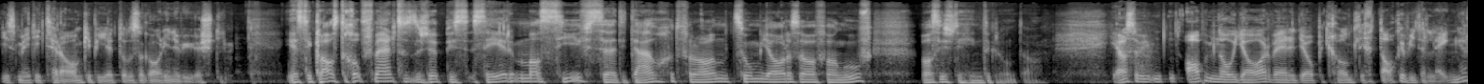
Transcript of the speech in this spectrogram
ins Mediterrangebiet oder sogar in eine Wüste. Jetzt die Clusterkopfschmerzen, das ist etwas sehr Massives. Äh, die tauchen vor allem zum Jahresanfang auf. Was ist der Hintergrund da? Ja, also ab dem Neujahr werden ja bekanntlich Tage wieder länger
